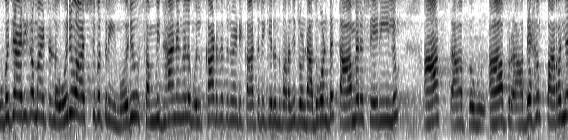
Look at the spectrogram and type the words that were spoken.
ഔപചാരികമായിട്ടുള്ള ഒരു ആശുപത്രിയും ഒരു സംവിധാനങ്ങളും ഉദ്ഘാടനത്തിന് വേണ്ടി കാത്തിരിക്കരുതെന്ന് പറഞ്ഞിട്ടുണ്ട്. അതുകൊണ്ട് താമരശ്ശേരിയിലും ആ അദ്ദേഹം പറഞ്ഞ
